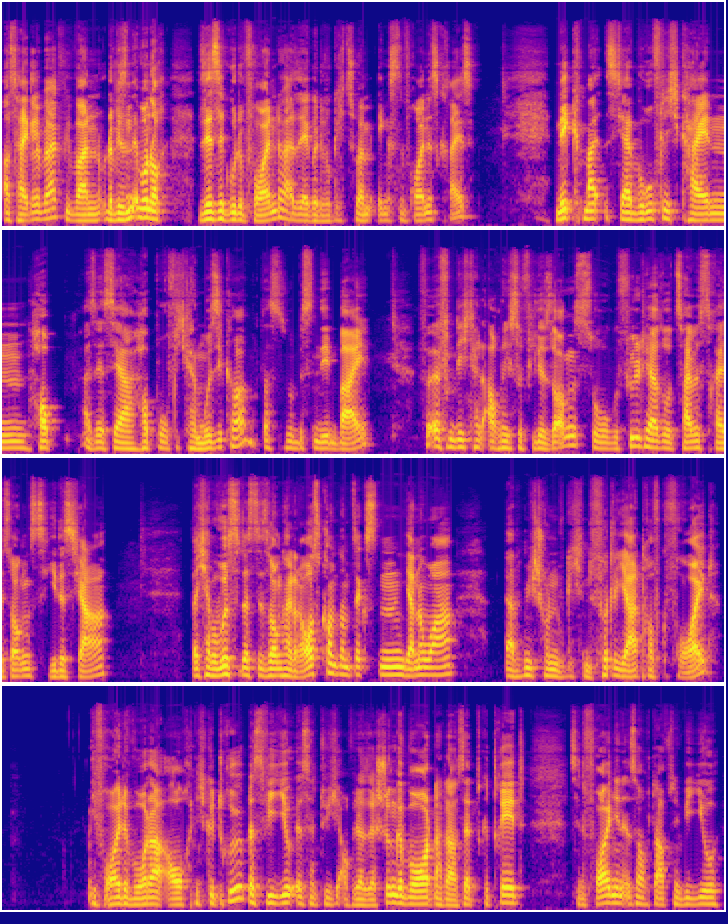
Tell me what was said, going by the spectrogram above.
aus Heidelberg. Wir waren, oder wir sind immer noch sehr, sehr gute Freunde. Also er gehört wirklich zu meinem engsten Freundeskreis. Nick ist ja beruflich kein Haupt, also ist ja hauptberuflich kein Musiker. Das ist nur ein bisschen nebenbei. Veröffentlicht halt auch nicht so viele Songs, so gefühlt her so zwei bis drei Songs jedes Jahr. Da ich aber wusste, dass der Song halt rauskommt am 6. Januar, habe ich mich schon wirklich ein Vierteljahr drauf gefreut. Die Freude wurde auch nicht getrübt. Das Video ist natürlich auch wieder sehr schön geworden, hat er auch selbst gedreht. Seine Freundin ist auch da auf dem Video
